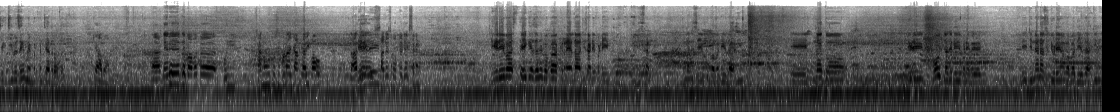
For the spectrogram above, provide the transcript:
ਜਗਜੀਵਨ ਸਿੰਘ ਮੈਂਬਰ ਪੰਚਾਇਤ ਰੌਤਾ ਜੀ। ਕੀ ਬਾਤ ਹੈ। ਡੇਰੇ ਦੇ ਬਾਬਤ ਕੋਈ ਸਾਨੂੰ ਤੁਸੀਂ ਥੋੜਾ ਜਾਣਕਾਰੀ ਪਾਓ ਤਾਂ ਕਿ ਸਾਡੇ ਸਰੋਤੇ ਦੇਖ ਸਕਣ। ਡੇਰੇ ਵਾਸਤੇ ਇਹ ਕਹਿ ਸਕਦੇ ਬਾਬਾ ਕਰਨੈਲ ਲਾਲ ਜੀ ਸਾਡੇ ਵੱਡੇ ਜੀ ਸਨ। ਉਹਨਾਂ ਦੇ ਸੇਵਕ ਬਾਬਾ ਦੇਵਦਾਸ ਜੀ। ਤੇ ਉਹਨਾਂ ਤੋਂ ਡੇਰੇ ਬਹੁਤ ਜ਼ਿਆਦਾ ਡੇਰੇ ਬਣੇ ਹੋਏ ਆ ਜੀ। ਤੇ ਜਿਨ੍ਹਾਂ ਨਾਲ ਅਸੀਂ ਜੁੜੇ ਹਾਂ ਬਾਬਾ ਦੇਵਦਾਸ ਜੀ ਨੇ।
